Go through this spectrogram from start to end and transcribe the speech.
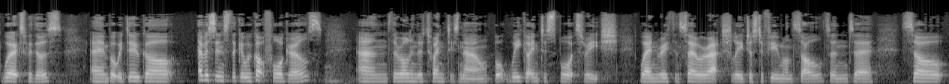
works with us. Um, but we do go, ever since the, we've got four girls. Mm and they're all in their 20s now. But we got into Sports Reach when Ruth and Sarah were actually just a few months old, and uh, so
